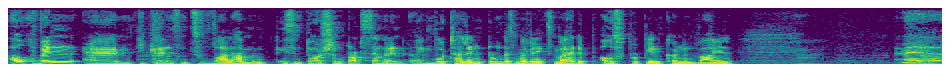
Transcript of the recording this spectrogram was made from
auch wenn ähm, die Grenzen zu waren, haben, ist in Deutschland trotzdem rennt irgendwo Talent drum, dass man wenigstens mal hätte ausprobieren können, weil äh,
